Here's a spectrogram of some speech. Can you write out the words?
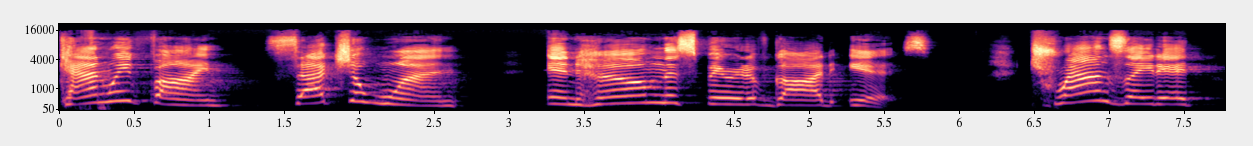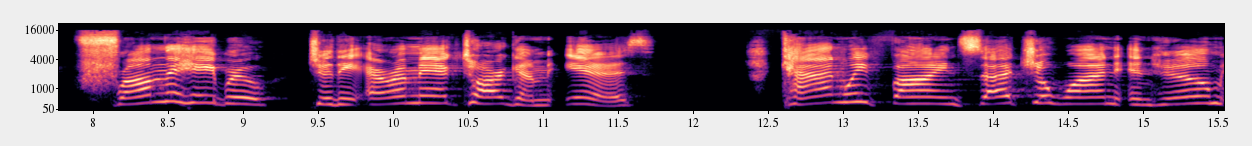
Can we find such a one in whom the Spirit of God is? Translated from the Hebrew to the Aramaic Targum is, can we find such a one in whom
